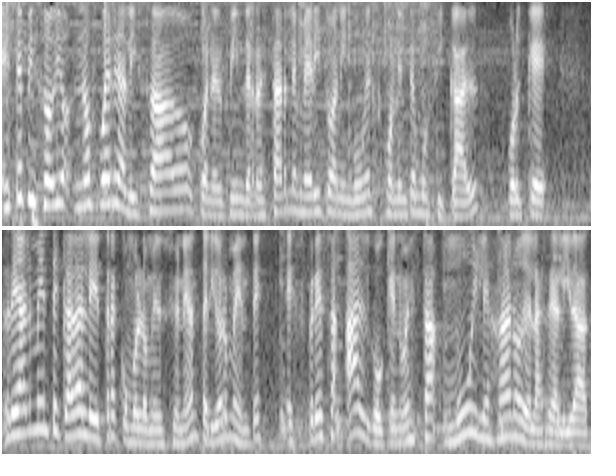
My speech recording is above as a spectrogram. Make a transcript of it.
Este episodio no fue realizado con el fin de restarle mérito a ningún exponente musical, porque realmente cada letra, como lo mencioné anteriormente, expresa algo que no está muy lejano de la realidad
